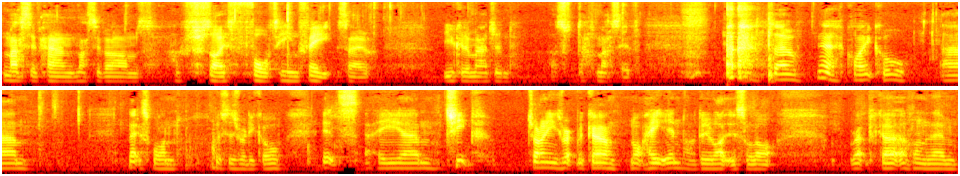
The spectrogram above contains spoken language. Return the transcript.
massive hand, massive arms, size 14 feet. So you can imagine that's, that's massive. so yeah, quite cool. Um, next one, this is really cool. It's a um, cheap Chinese replica. Not hating, I do like this a lot. Replica of one of them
